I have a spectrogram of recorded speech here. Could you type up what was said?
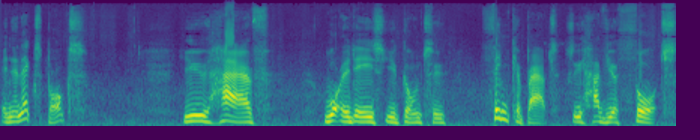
in the next box, you have what it is you're going to think about. So you have your thoughts.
